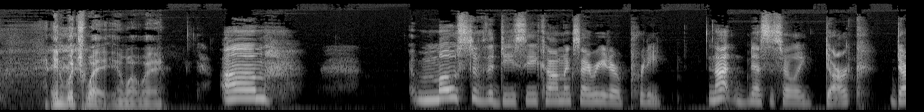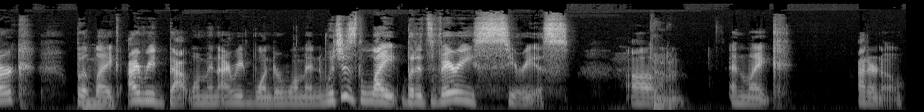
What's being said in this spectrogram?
In which way? In what way? um most of the DC comics I read are pretty not necessarily dark dark but Mhm. like I read Batwoman I read Wonder Woman which is light but it's very serious um and like I don't know.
